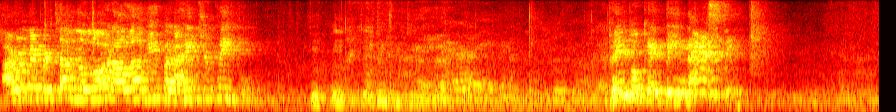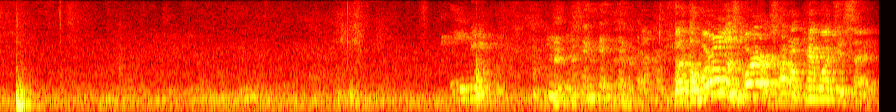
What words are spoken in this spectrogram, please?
I remember telling the Lord, I love you, but I hate your people. people can be nasty. Amen. But the world is worse. I don't care what you say.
